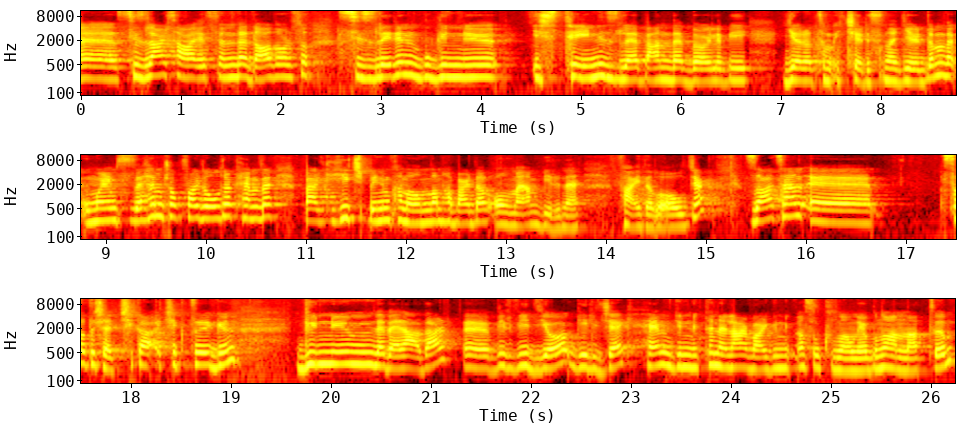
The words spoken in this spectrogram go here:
e, sizler sayesinde daha doğrusu sizlerin bugünlüğü isteğinizle ben de böyle bir yaratım içerisine girdim ve umarım size hem çok faydalı olacak hem de belki hiç benim kanalımdan haberdar olmayan birine faydalı olacak. Zaten e, satışa çık- çıktığı gün günlüğümle beraber e, bir video gelecek. Hem günlükte neler var, günlük nasıl kullanılıyor bunu anlattığım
